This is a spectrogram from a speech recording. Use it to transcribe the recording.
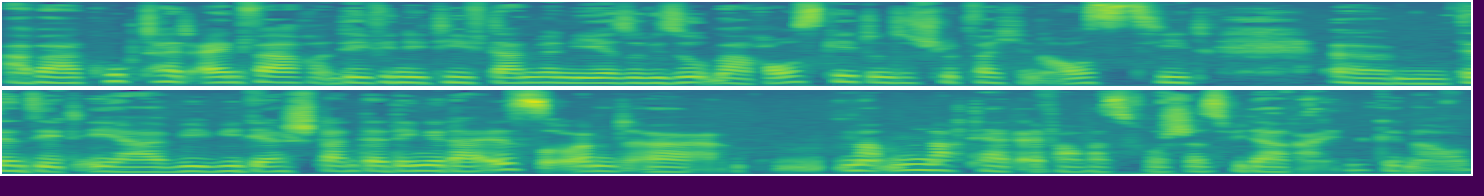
aber guckt halt einfach definitiv dann, wenn ihr sowieso immer rausgeht und das Schlüpferchen auszieht, ähm, dann seht ihr ja, wie, wie der Stand der Dinge da ist und äh, macht ja halt einfach was Frisches wieder rein. Genau.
